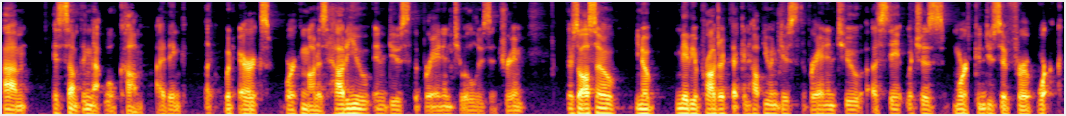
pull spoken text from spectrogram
um, is something that will come. I think like what Eric's working on is how do you induce the brain into a lucid dream. There's also you know maybe a project that can help you induce the brain into a state which is more conducive for work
